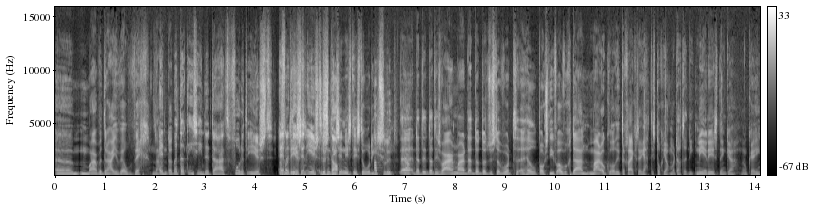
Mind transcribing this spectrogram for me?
Ehm, maar we draaien wel weg. Nou, En, dat, maar dat is inderdaad voor het eerst. en het, eerst. is een eerste dus in stap. die zin is het historisch. Absoluut, Eh, ja. dat, dat is waar. Maar dat, dat, dus er wordt eh, heel positief over gedaan. Maar ook wel weer tegelijkertijd, ja, het is toch jammer dat het niet meer is. Ik denk, ja, oké. eh,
